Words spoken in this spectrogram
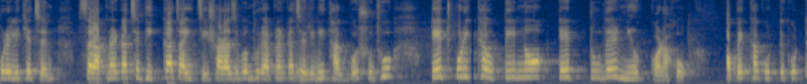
করে লিখেছেন, স্যার, আপনার কাছে ভিক্ষা চাইছি, সারা জীবন ধরে আপনার কাছে ঋণী থাকব, শুধু টেট পরীক্ষায় উত্তীর্ণ, টেট টুদের নিয়োগ করা হোক। অপেক্ষা করতে করতে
